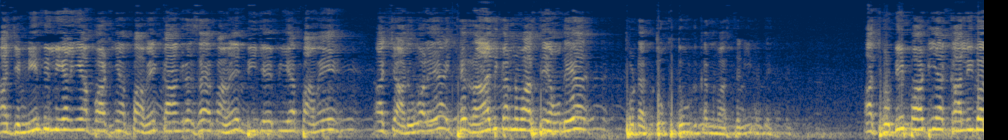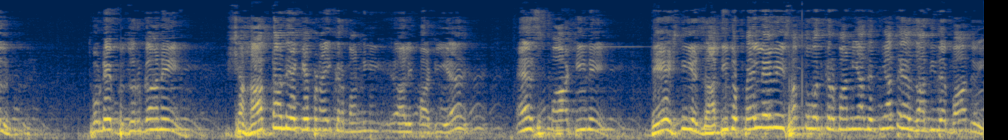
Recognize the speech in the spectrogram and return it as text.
ਆ ਜਿੰਨੀ ਦਿੱਲੀ ਵਾਲੀਆਂ ਪਾਰਟੀਆਂ, ਭਾਵੇਂ ਕਾਂਗਰਸ ਹੈ, ਭਾਵੇਂ ਬੀਜੇਪੀ ਹੈ, ਭਾਵੇਂ ਆ ਝਾੜੂ ਵਾਲੇ ਆ, ਇੱਥੇ ਰਾਜ ਕਰਨ ਵਾਸਤੇ ਆਉਂਦੇ ਆ, ਤੁਹਾਡਾ ਦੁੱਖ ਦੂਰ ਕਰਨ ਵਾਸਤੇ ਨਹੀਂ ਆਉਂਦੇ। ਆ ਤੁਹਾਡੀ ਪਾਰਟੀ ਆ, ਅਕਾਲੀ ਦਲ। ਤੁਹਾਡੇ ਬਜ਼ੁਰਗਾਂ ਨੇ ਸ਼ਹਾਦਤਾਂ ਦੇ ਕੇ ਬਣਾਈ ਕੁਰਬਾਨੀ ਵਾਲੀ ਪਾਰਟੀ ਹੈ। ਇਸ ਪਾਰਟੀ ਨੇ ਦੇਸ਼ ਦੀ ਆਜ਼ਾਦੀ ਤੋਂ ਪਹਿਲੇ ਵੀ ਸਭ ਤੋਂ ਵੱਧ ਕੁਰਬਾਨੀਆਂ ਦਿੱਤੀਆਂ ਤੇ ਆਜ਼ਾਦੀ ਦੇ ਬਾਅਦ ਵੀ।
